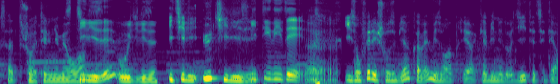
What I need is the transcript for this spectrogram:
Ça a toujours été le numéro 1. Stylisé ou utilisé Utili utilisé. Utilisé. Euh, ils ont fait les choses bien quand même, ils ont appelé un cabinet d'audit, etc.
